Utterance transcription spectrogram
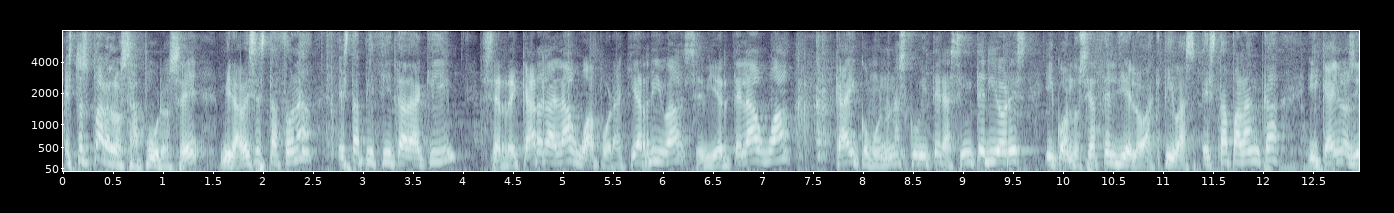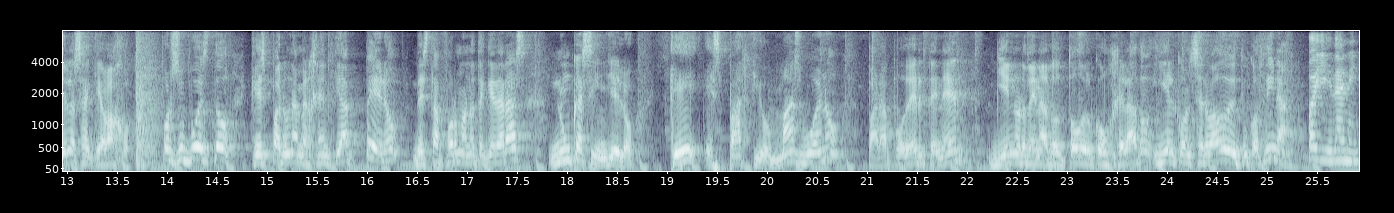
esto es para los apuros, ¿eh? Mira, ¿ves esta zona? Esta piecita de aquí se recarga el agua por aquí arriba, se vierte el agua, cae como en unas cubiteras interiores y cuando se hace el hielo activas esta palanca y caen los hielos aquí abajo. Por supuesto que es para una emergencia, pero de esta forma no te quedarás nunca sin hielo. ¿Qué espacio más bueno para poder tener bien ordenado todo el congelado y el conservado de tu cocina? Oye Dani,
